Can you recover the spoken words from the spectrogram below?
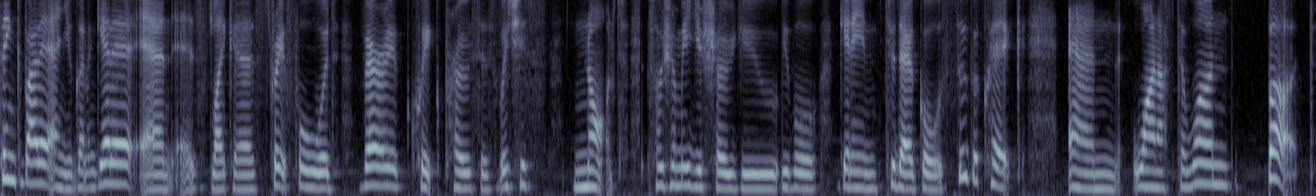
think about it and you're going to get it. And it's like a straightforward, very quick process, which is not. Social media show you people getting to their goals super quick and one after one. But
